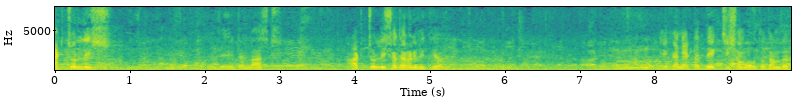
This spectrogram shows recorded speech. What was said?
আটচল্লিশ। এটা লাস্ট আটচল্লিশ হাজার হলে বিক্রি হবে। এখানে একটা দেখছি সম্ভবত দাম দর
